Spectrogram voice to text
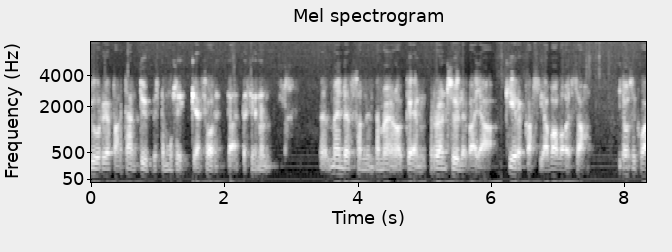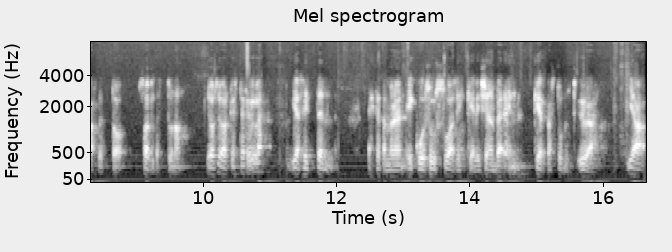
juuri jotain tämän tyyppistä musiikkia soittaa, että siinä on Mendelssonin tämmöinen oikein rönsyilevä ja kirkas ja valoisa Josi Kvartetto sovitettuna Josi-orkesterille. Ja sitten ehkä tämmöinen ikuisuussuosikki, eli Schönbergin Kirkastunut yö. Ja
